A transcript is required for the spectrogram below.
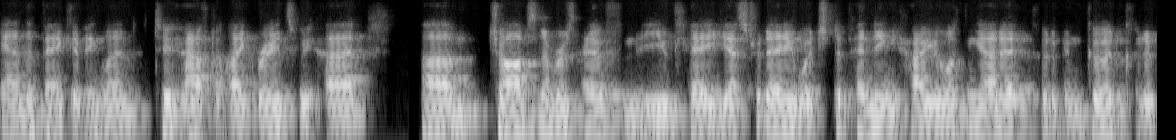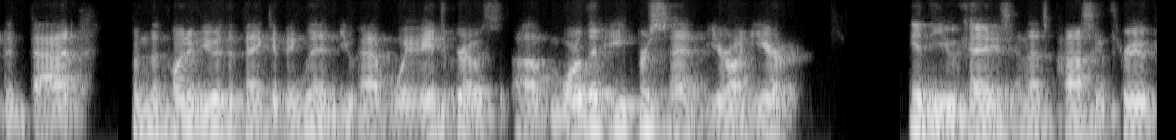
and the Bank of England to have to hike rates. We had um, jobs numbers out from the UK yesterday, which, depending how you're looking at it, could have been good, could have been bad. From the point of view of the Bank of England, you have wage growth of more than 8% year on year in the UK's, and that's passing through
